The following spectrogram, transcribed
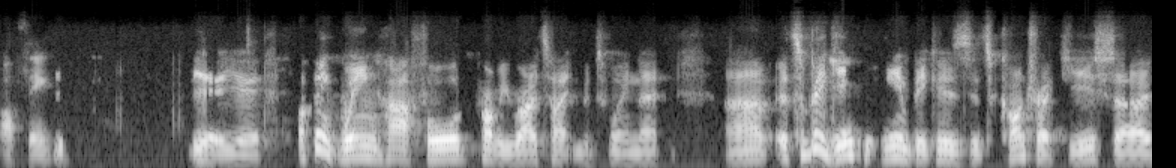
I think. Yeah, yeah. I think wing, half forward, probably rotating between that. Uh, it's a big year for him because it's a contract year, so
